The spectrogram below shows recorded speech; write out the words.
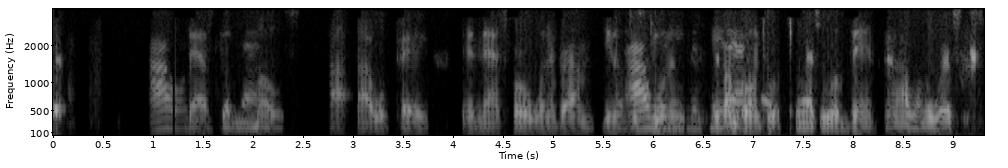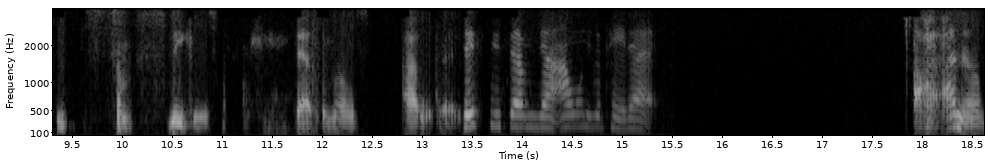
I That's the that. most I, I will pay, and that's for whenever I'm, you know, I just doing wouldn't it. If I'm going to a casual event and I want to wear some, some sneakers, that's the most I will pay. Sixty seven dollars. I won't even pay that. I, I know,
